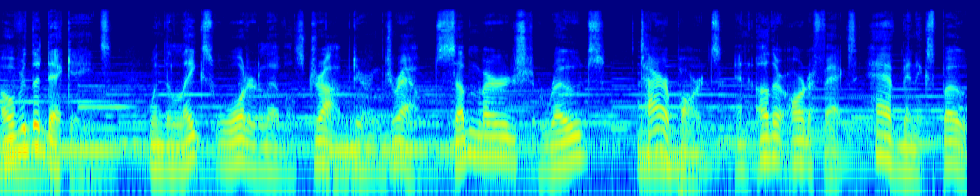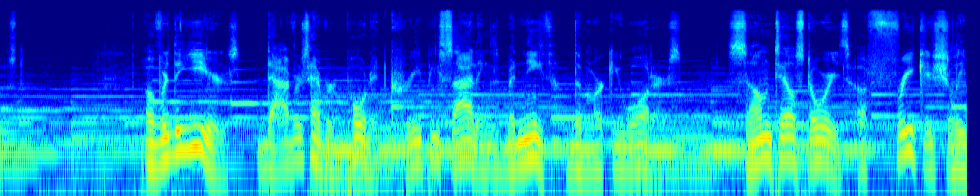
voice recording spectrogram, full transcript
Over the decades, when the lake's water levels dropped during drought, submerged roads, tire parts, and other artifacts have been exposed. Over the years, divers have reported creepy sightings beneath the murky waters. Some tell stories of freakishly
